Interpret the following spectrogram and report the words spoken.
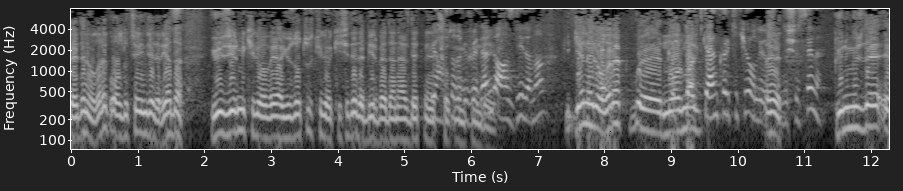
beden olarak oldukça incelir. Ya da 120 kilo veya 130 kilo kişide de bir beden elde etmeniz Bir çok haftada mümkün bir beden değil. de az değil ana. Genel olarak e, normal Dörtgen 42 oluyorsun Evet. düşünsene. Günümüzde e,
